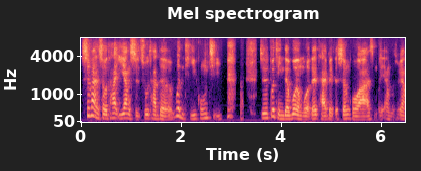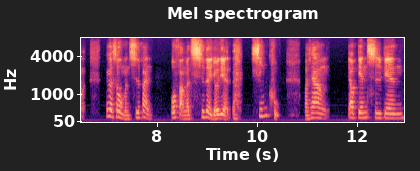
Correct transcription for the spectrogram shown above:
吃饭的时候，她一样使出她的问题攻击，就是不停的问我在台北的生活啊，什么样的什么样的。那个时候我们吃饭，我反而吃的有点 辛苦，好像要边吃边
